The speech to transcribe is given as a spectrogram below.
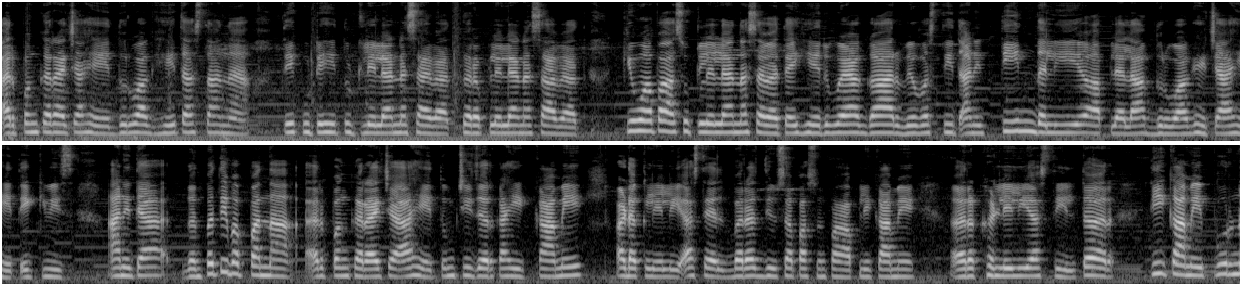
अर्पण करायचे आहे. दुर्वा घेत असताना ते कुठेही तुटलेल्या नसाव्यात करपलेल्या नसाव्यात. किंवा पहा सुकलेल्या नसाव्या त्या हिरव्या गार व्यवस्थित आणि तीन दलीय आपल्याला दुर्वा घ्यायच्या आहेत एकवीस. आणि त्या गणपती बाप्पांना अर्पण करायच्या आहे तुमची जर काही कामे अडकलेली असेल बऱ्याच दिवसापासून पहा आपली कामे रखडलेली असतील तर ती कामे पूर्ण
